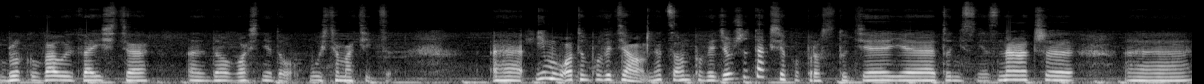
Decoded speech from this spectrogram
blokowały wejście do właśnie do ujścia macicy. E, I mu o tym powiedziałam, na co on powiedział, że tak się po prostu dzieje, to nic nie znaczy, e,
